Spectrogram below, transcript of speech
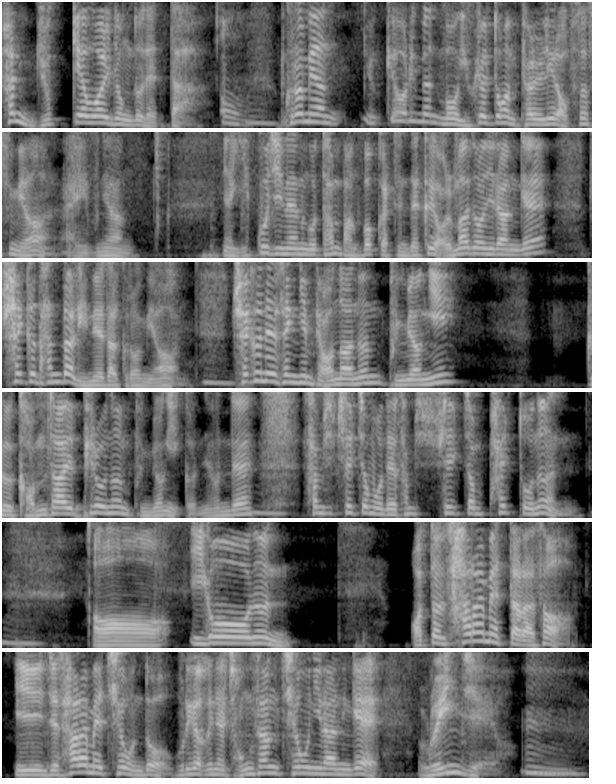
한 6개월 정도 됐다. 어. 그러면 6개월이면 뭐 6개월 동안 별일 없었으면 아이 그냥 그냥 잊고 지내는 것도 한 방법 같은데 그게 얼마 전이란 게 최근 한 달 이내다 그러면 음. 최근에 생긴 변화는 분명히 그 검사할 필요는 분명히 있거든요. 근데 37.5 대 37.8도는 음. 어 이거는 어떤 사람에 따라서 이 이제 사람의 체온도 우리가 그냥 정상 체온이라는 게 range예요. 음.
